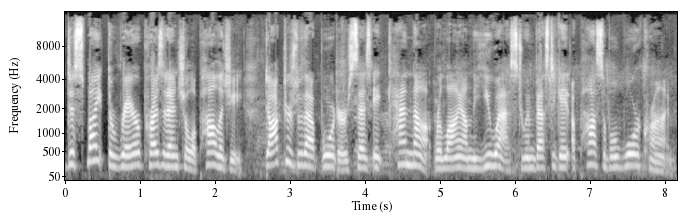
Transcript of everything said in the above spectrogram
Despite the rare presidential apology, Doctors Without Borders says it cannot rely on the U.S. to investigate a possible war crime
